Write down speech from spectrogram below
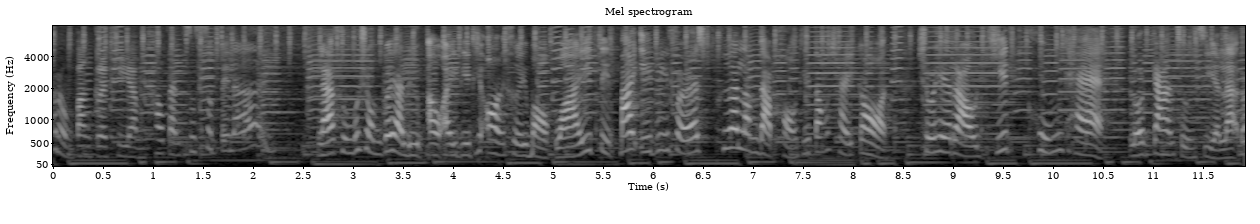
ขนมปังกระเทียมเข้ากันสุดๆไปเลย และคุณผู้ชมก็อย่าลืมเอาไอเดียที่ออนเคยบอกไว้ ติดป้าย Eat Me First เพื่อลำดับของที่ต้องใช้ก่อน ช่วยให้เราคิดคุ้มแคร์ลดการสูญเสียและร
